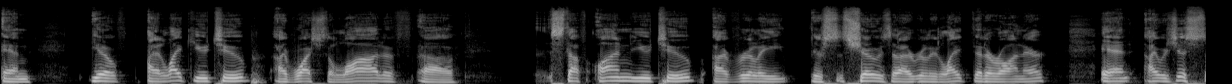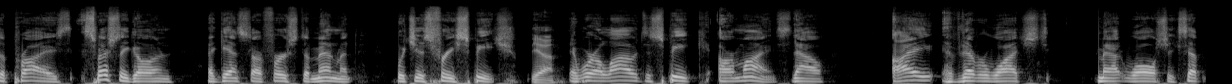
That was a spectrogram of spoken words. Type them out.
And, you know, I like YouTube. I've watched a lot of uh, stuff on YouTube. I've really, there's shows that I really like that are on there. And I was just surprised, especially going against our First Amendment which is free speech. Yeah. And we're allowed to speak our minds. Now, I have never watched Matt Walsh except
